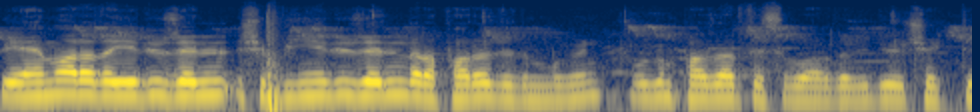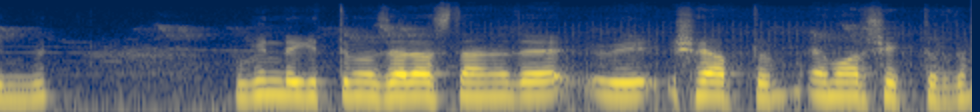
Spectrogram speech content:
Bir MR'da 750 şey 1750 lira para ödedim bugün. Bugün pazartesi bu arada videoyu çektiğim gün. Bugün de gittim özel hastanede bir şey yaptım. MR çektirdim.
